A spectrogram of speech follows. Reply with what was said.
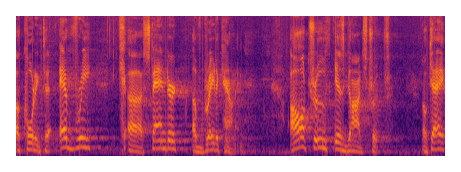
according to every uh, standard of great accounting. All truth is God's truth. Okay?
